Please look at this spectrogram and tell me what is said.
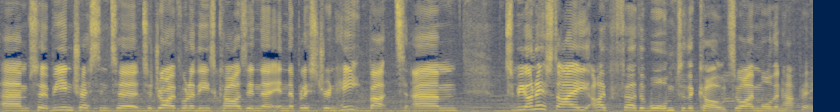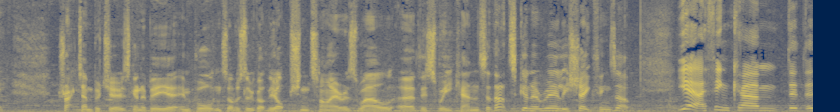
Um, so it'd be interesting to, to drive one of these cars in the in the blistering heat. But um, to be honest, I, I prefer the warm to the cold, so I'm more than happy track temperature is going to be uh, important. Obviously, we've got the option tyre as well uh, this weekend, so that's going to really shake things up. Yeah, I think um, the, the,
